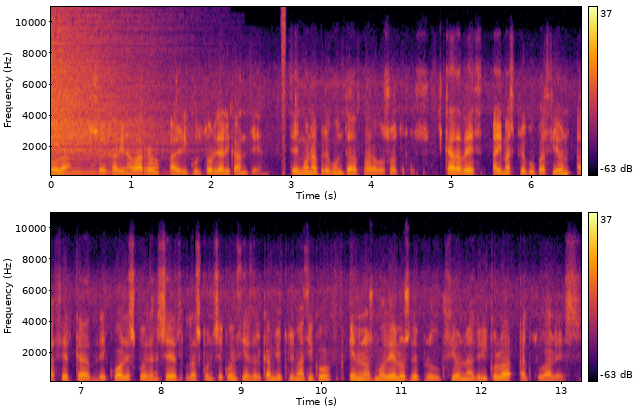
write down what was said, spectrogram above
Hola, soy Javi Navarro, agricultor de Alicante. Tengo una pregunta para vosotros. Cada vez hay más preocupación acerca de cuáles pueden ser las consecuencias del cambio climático en los modelos de producción agrícola actuales.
